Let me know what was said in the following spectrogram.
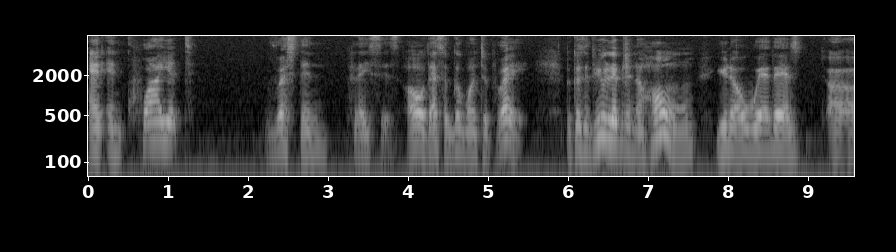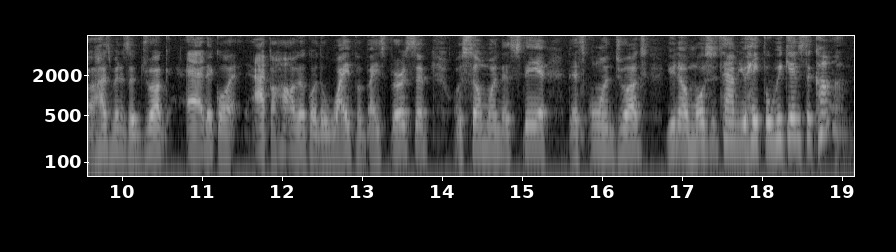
and in quiet resting places. Oh, that's a good one to pray. Because if you're living in a home, you know, where there's uh, a husband is a drug addict or alcoholic or the wife or vice versa or someone that's there that's on drugs you know most of the time you hate for weekends to come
